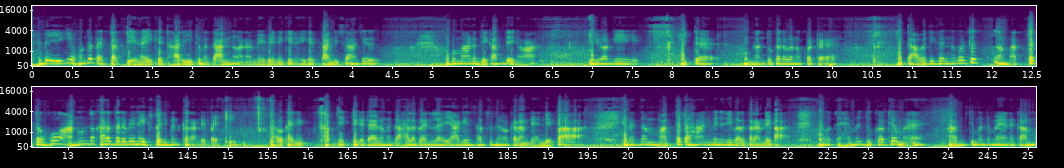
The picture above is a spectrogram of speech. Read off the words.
හැබැයි ඒකේ හොඳ පැත්තක් තියෙනවා. ඒක හරියටම දන්නවනම් මේ වෙන කෙනෙක් ඒක පන්දිසාංශ උපමාන දෙකක් දෙනවා. ඒ වගේ හිත උනන්දු කරනකොට හිත අවදි කරනකොට මත්තට හෝ අනුන්ට කරදර වෙන එක්ස්පෙරිමන්ට් කරන්න එපා කියන්නේ. තව කෙනෙක් සබ්ජෙක්ට් එකට අරගෙන ගහලා බැනලා එයාගෙන් සතුටු වෙනව කරන්න යන්න එපා. එහෙම නැත්නම් මත්තට හානි වෙන දේවල් කරන්න එපා. නමුත් හැම දුකකම අන්තිමටම යනකම්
